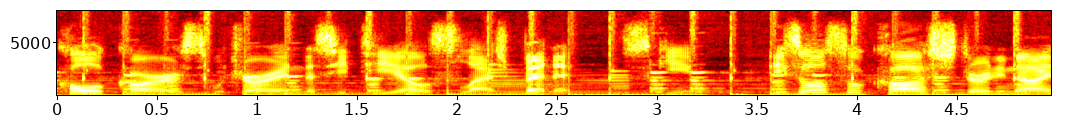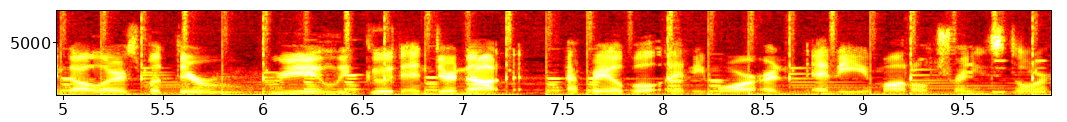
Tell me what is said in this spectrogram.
coal cars, which are in the CTL slash Bennett scheme. These also cost $39, but they're really good and they're not available anymore in any model train store.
